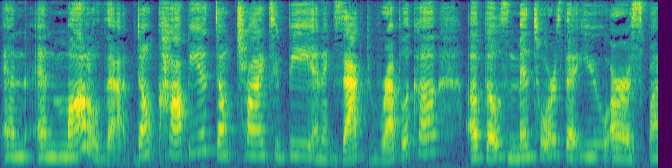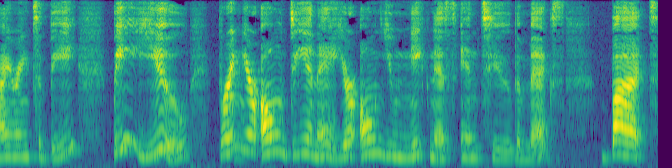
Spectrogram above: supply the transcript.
and and model that don't copy it don't try to be an exact replica of those mentors that you are aspiring to be be you, bring your own DNA, your own uniqueness into the mix. But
